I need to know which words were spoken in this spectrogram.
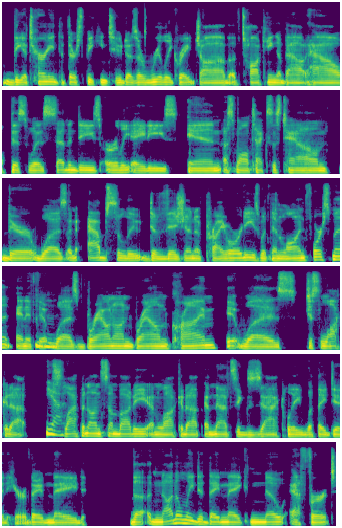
the attorney that they're speaking to does a really great job of talking about how this was 70s, early 80s in a small Texas town. There was an absolute division of priorities within law enforcement. And if mm-hmm. it was brown on brown crime, it was just lock it up. Yeah. Slap it on somebody and lock it up. And that's exactly what they did here. They made the not only did they make no effort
